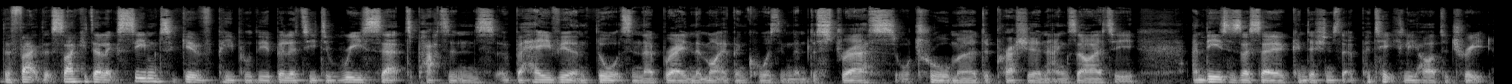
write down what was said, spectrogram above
the fact that psychedelics seem to give people the ability to reset patterns of behavior and thoughts in their brain that might have been causing them distress or trauma, depression, anxiety. And these, as I say, are conditions that are particularly hard to treat.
